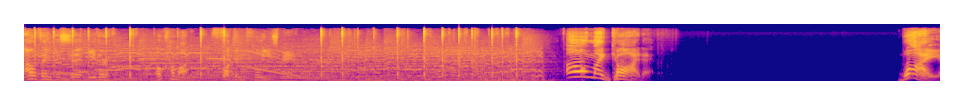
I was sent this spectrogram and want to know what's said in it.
I don't think this is it either. Oh, come on. Fucking please, man. Oh my god! Why?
